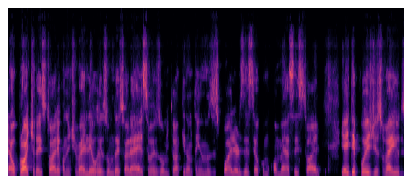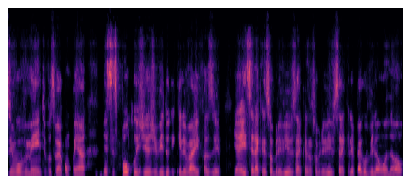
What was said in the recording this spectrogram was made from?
é o plot da história, quando a gente vai ler o resumo da história, esse é o resumo, então aqui não temos spoilers, esse é como começa a história, e aí depois disso vai o desenvolvimento, e você vai acompanhar nesses poucos dias de vida o que, que ele vai fazer. E aí, será que ele sobrevive? Será que ele não sobrevive? Será que ele pega o vilão ou não?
